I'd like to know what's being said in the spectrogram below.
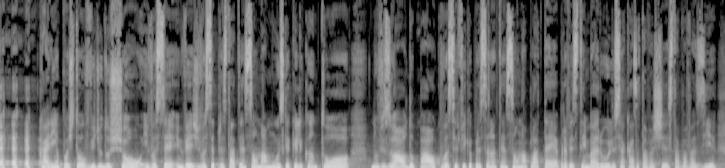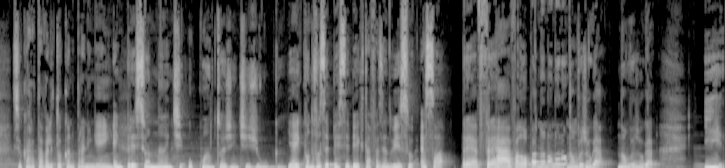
Carinha postou o vídeo do show e você, em vez de você prestar atenção na música que ele cantou, no visual do palco, você fica prestando atenção na plateia para ver se tem barulho, se a casa tava cheia, se tava vazia, se o cara tava ali tocando para ninguém. É impressionante o quanto a gente julga. E aí quando você perceber que tá fazendo isso, é só frear, falar, opa, não, não, não, não, não vou julgar, não vou julgar. E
